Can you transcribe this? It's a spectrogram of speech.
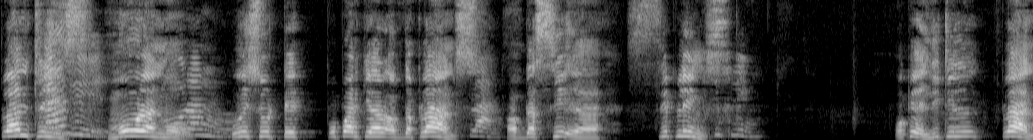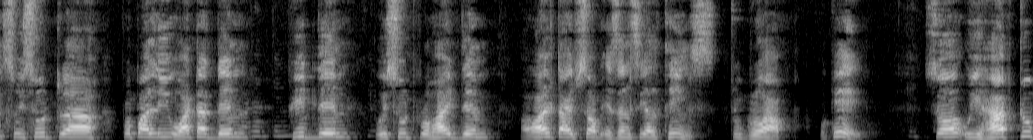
plant trees trees. More and more. We should take proper care of the plants, Plants. of the si- uh, saplings. Sibling. Okay, little plants. We should uh, properly water them, feed them. We should provide them all types of essential things to grow up. Okay, so we have to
